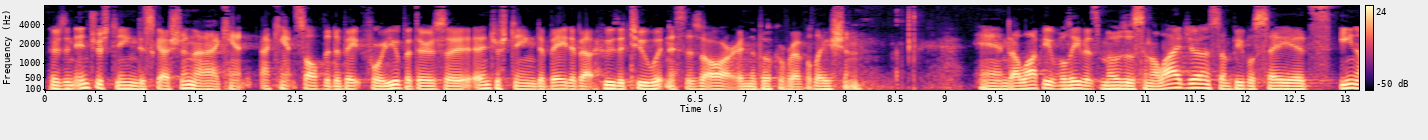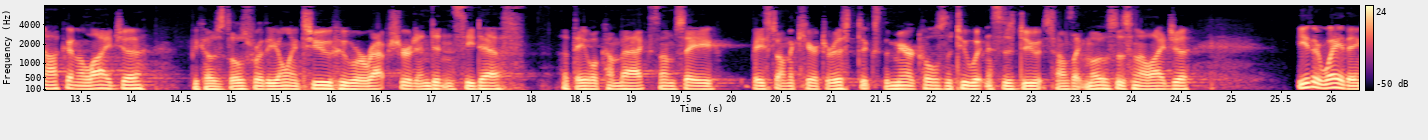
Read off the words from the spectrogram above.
There's an interesting discussion. I can't, I can't solve the debate for you, but there's an interesting debate about who the two witnesses are in the book of Revelation. And a lot of people believe it's Moses and Elijah. Some people say it's Enoch and Elijah because those were the only two who were raptured and didn't see death, that they will come back. Some say based on the characteristics, the miracles the two witnesses do, it sounds like Moses and Elijah. Either way, they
